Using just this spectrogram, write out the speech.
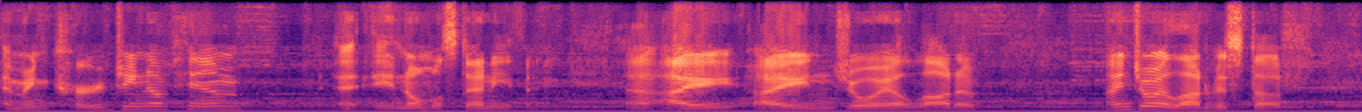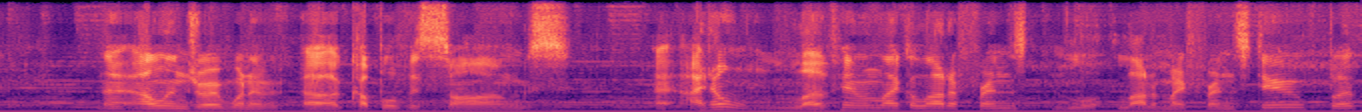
am encouraging of him uh, in almost anything. Uh, I I enjoy a lot of I enjoy a lot of his stuff. I'll enjoy one of uh, a couple of his songs. I don't love him like a lot of friends, a lot of my friends do, but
